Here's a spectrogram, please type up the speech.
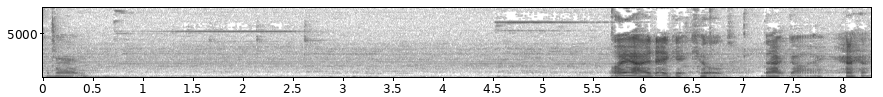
Confirm. Oh yeah, I did get killed. That guy.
